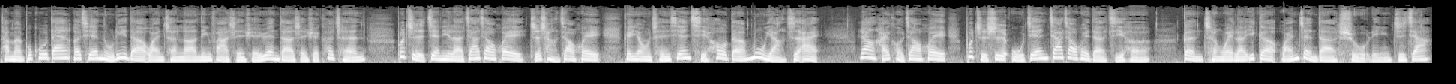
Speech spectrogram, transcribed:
他们不孤单，而且努力的完成了宁法神学院的神学课程，不止建立了家教会、职场教会，更用承先启后的牧养之爱，让海口教会不只是五间家教会的集合，更成为了一个完整的属灵之家。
